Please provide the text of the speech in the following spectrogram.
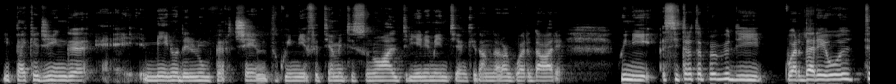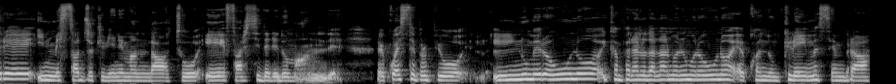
il packaging è meno dell'1%, quindi effettivamente sono altri elementi anche da andare a guardare. Quindi si tratta proprio di guardare oltre il messaggio che viene mandato e farsi delle domande. Eh, questo è proprio il numero uno, il campanello d'allarme numero uno è quando un claim sembra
